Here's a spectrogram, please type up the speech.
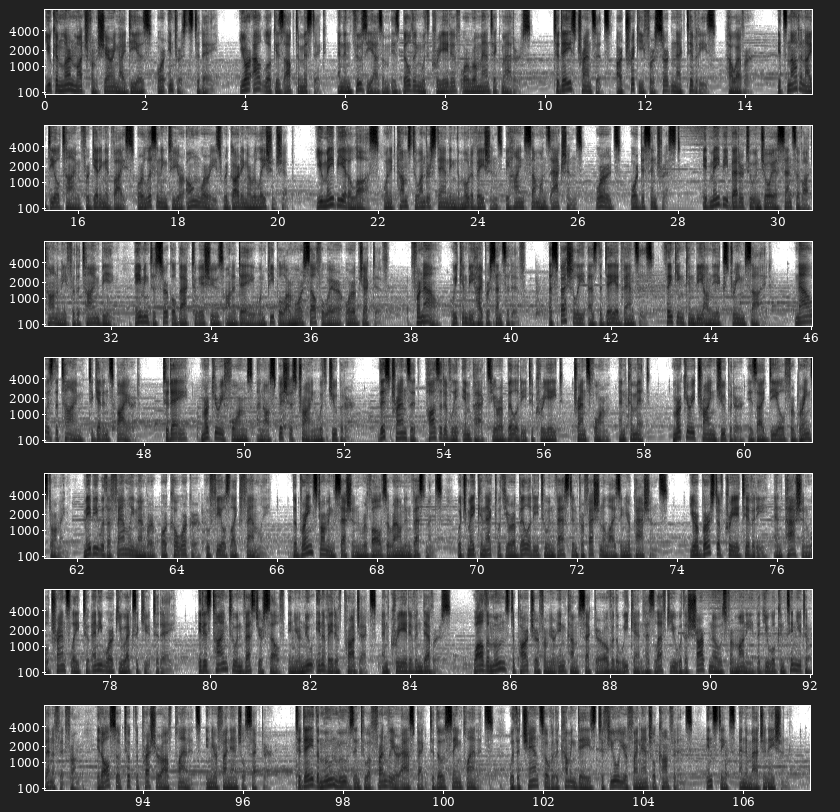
You can learn much from sharing ideas or interests today. Your outlook is optimistic, and enthusiasm is building with creative or romantic matters. Today's transits are tricky for certain activities, however. It's not an ideal time for getting advice or listening to your own worries regarding a relationship. You may be at a loss when it comes to understanding the motivations behind someone's actions, words, or disinterest. It may be better to enjoy a sense of autonomy for the time being, aiming to circle back to issues on a day when people are more self-aware or objective. For now, we can be hypersensitive. Especially as the day advances, thinking can be on the extreme side. Now is the time to get inspired. Today, Mercury forms an auspicious trine with Jupiter. This transit positively impacts your ability to create, transform, and commit. Mercury trine Jupiter is ideal for brainstorming, maybe with a family member or coworker who feels like family. The brainstorming session revolves around investments, which may connect with your ability to invest in professionalizing your passions. Your burst of creativity and passion will translate to any work you execute today. It is time to invest yourself in your new innovative projects and creative endeavors. While the moon's departure from your income sector over the weekend has left you with a sharp nose for money that you will continue to benefit from, it also took the pressure off planets in your financial sector. Today the moon moves into a friendlier aspect to those same planets, with a chance over the coming days to fuel your financial confidence, instincts and imagination.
